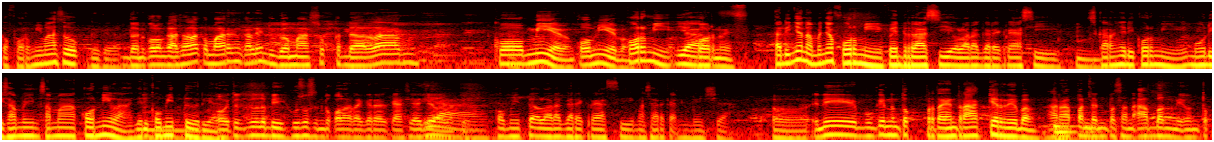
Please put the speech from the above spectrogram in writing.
ke Formi masuk gitu. Dan kalau nggak salah kemarin kalian juga masuk ke dalam Komi ya bang, Komi ya bang. Kormi, iya. Kormi. Tadinya namanya Formi, Federasi Olahraga Rekreasi. Hmm. Sekarang jadi Kormi, mau disamain sama KONI lah, jadi komite dia. Oh itu tuh lebih khusus untuk olahraga rekreasi aja Iya. Komite Olahraga Rekreasi Masyarakat Indonesia. Eh, ini mungkin untuk pertanyaan terakhir nih bang, harapan dan pesan abang nih untuk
